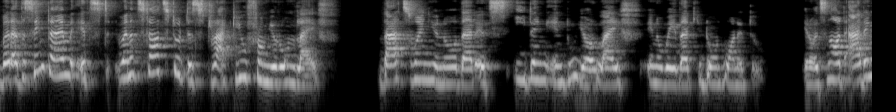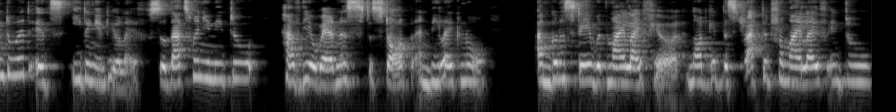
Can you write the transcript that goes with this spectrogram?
But at the same time, it's when it starts to distract you from your own life, that's when you know that it's eating into your life in a way that you don't want it to. You know, it's not adding to it, it's eating into your life. So that's when you need to have the awareness to stop and be like, no, I'm going to stay with my life here, not get distracted from my life into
